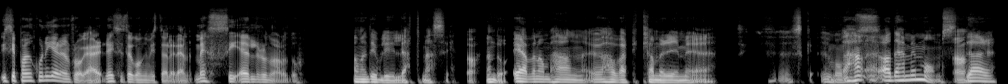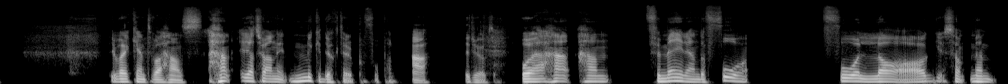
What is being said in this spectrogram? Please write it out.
Vi ska pensionera en fråga här. Det är sista gången vi ställer den. Messi eller Ronaldo? Ja, men det blir lätt Messi Ja. ändå. Även om han eh, har varit i klammeri med ska- Moms. Han, ja, det här med moms. Ja. Där, det verkar inte vara hans... Han, jag tror han är mycket duktigare på fotboll. Det tror jag också. Och han, han, för mig är det ändå få, få lag, som, men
